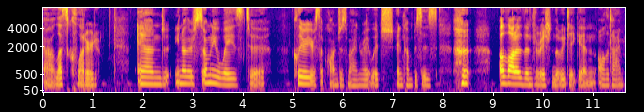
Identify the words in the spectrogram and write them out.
uh, less cluttered. And you know, there's so many ways to clear your subconscious mind, right? Which encompasses a lot of the information that we take in all the time.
